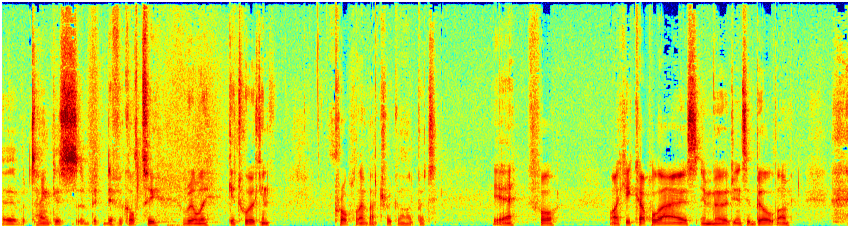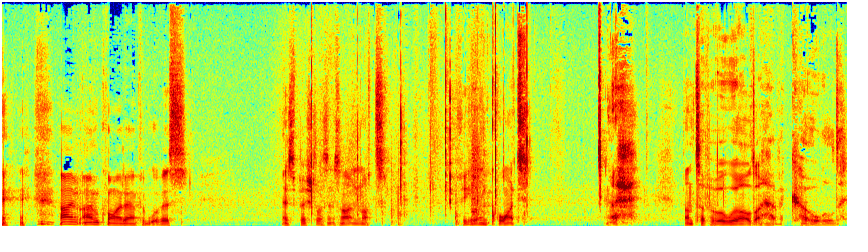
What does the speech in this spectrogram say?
uh, the tank is a bit difficult to really get working properly in that regard. But yeah, for like a couple hours emergency build, I'm I'm I'm quite happy with this, especially since I'm not feeling quite on top of the world. I have a cold,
